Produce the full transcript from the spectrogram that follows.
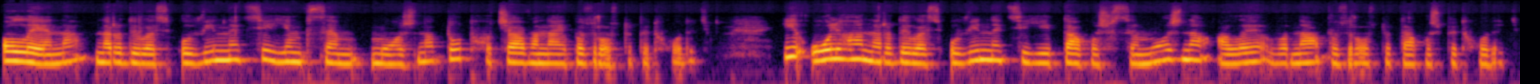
Олена народилась у Вінниці, їм все можна тут, хоча вона і по зросту підходить. І Ольга народилась у Вінниці, їй також все можна, але вона по зросту також підходить.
